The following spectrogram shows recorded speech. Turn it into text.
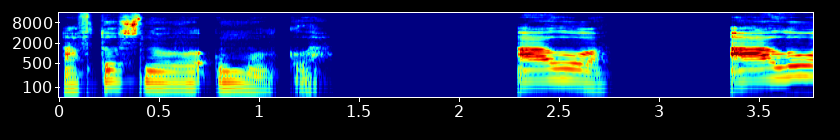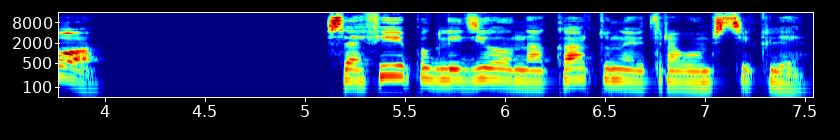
Авто снова умолкло. Алло, алло. София поглядела на карту на ветровом стекле.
